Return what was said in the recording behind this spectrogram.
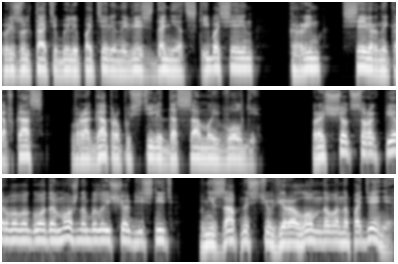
В результате были потеряны весь Донецкий бассейн, Крым, Северный Кавказ, врага пропустили до самой Волги. Просчет 41-го года можно было еще объяснить внезапностью вероломного нападения.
